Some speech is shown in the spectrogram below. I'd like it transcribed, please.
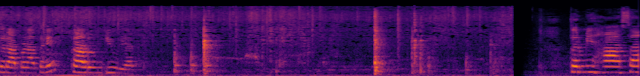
तर आपण आता हे काढून घेऊयात. तर मी हा असा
